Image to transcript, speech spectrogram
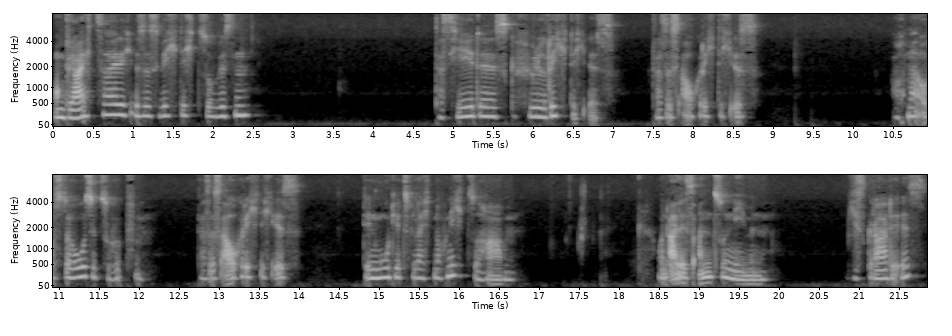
Und gleichzeitig ist es wichtig zu wissen, dass jedes Gefühl richtig ist, dass es auch richtig ist, auch mal aus der Hose zu hüpfen. Dass es auch richtig ist, den Mut jetzt vielleicht noch nicht zu haben. Und alles anzunehmen, wie es gerade ist.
